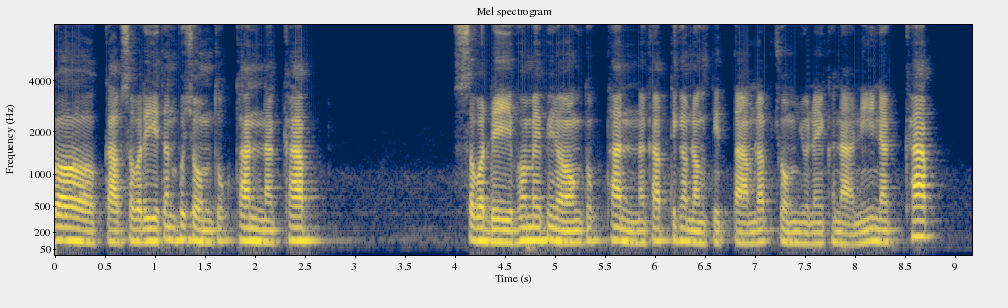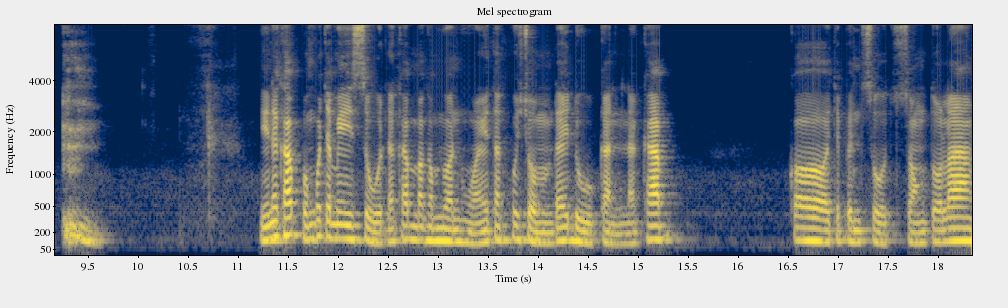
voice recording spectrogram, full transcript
ก็กราบสวัสดีท่านผู้ชมทุกท่านนะครับ สวัสดีพ่อแม่พี่น้องทุกท่านนะครับ ที่กำลังติดตามรับชมอยู่ในขณะนี้นะครับ นี่นะครับผมก็จะมีสูตรนะครับมาคำนวณหวยท่านผู้ชมได้ดูกันนะครับ ก็จะเป็นสูตร 2 ตัวล่าง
